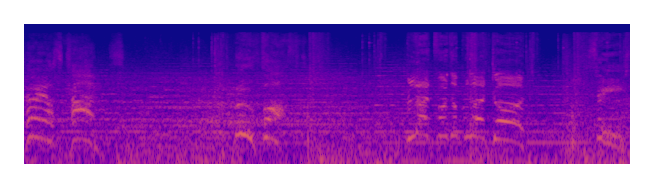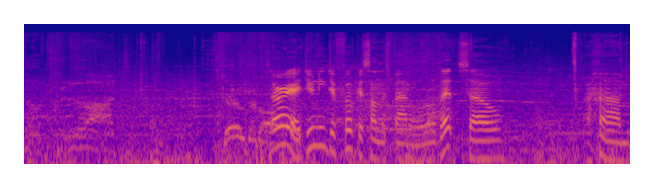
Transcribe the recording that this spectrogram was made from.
Chaos comes! Move fast! Blood for the Blood God! Seas of blood! Sorry, I do need to focus on this battle a little bit, so um,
